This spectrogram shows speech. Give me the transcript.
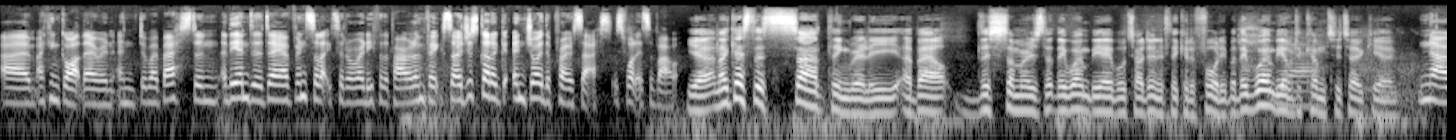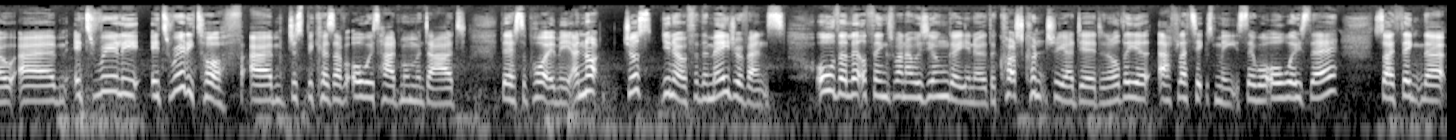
um, I can go out there and, and, do my best. And at the end of the day, I've been selected already for the Paralympics, so I just got to enjoy the process. That's what it's about. Yeah, and I guess the sad thing really about this summer is that they won't be able to. I don't know if they could afford it, but they won't be able yeah. to come to Tokyo. No, um, it's really it's really tough. Um, just because I've always had mum and dad they're supporting me, and not just you know for the major events, all the little things when I was younger. You know, the cross country I did and all the uh, athletics meets, they were always there. So I think that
